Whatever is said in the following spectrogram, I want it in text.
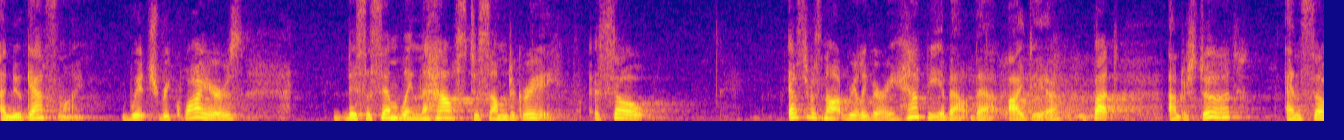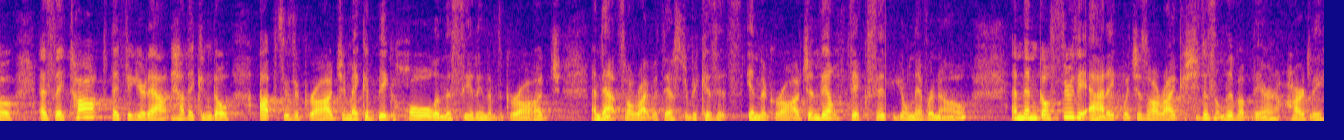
a new gas line which requires disassembling the house to some degree. So Esther was not really very happy about that idea but understood and so as they talked they figured out how they can go up through the garage and make a big hole in the ceiling of the garage. And that's all right with Esther because it's in the garage and they'll fix it. You'll never know. And then go through the attic which is all right because she doesn't live up there hardly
